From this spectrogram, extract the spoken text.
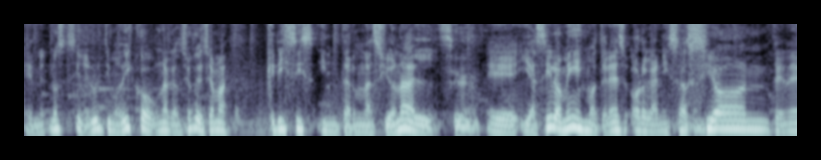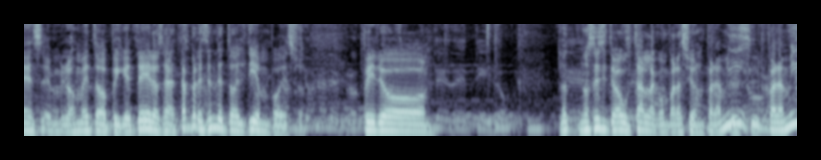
en- no sé si en el último disco, una canción que se llama Crisis Internacional. Sí. Eh, y así lo mismo, tenés organización, tenés eh, los métodos piqueteros, o sea, está presente todo el tiempo eso. Pero no, no sé si te va a gustar la comparación. Para mí, Decilo. para mí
